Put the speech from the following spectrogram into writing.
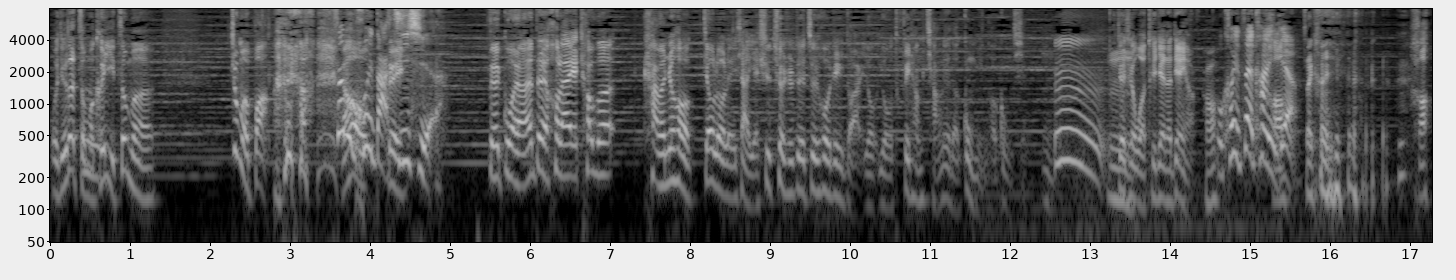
我觉得怎么可以这么、这么棒？这 然后么会打鸡血，对，果然对。后来超哥看完之后交流了一下，也是确实对最后这一段有有非常强烈的共鸣和共情。嗯，嗯，嗯这是我推荐的电影。好我，可以再看一遍。再看一遍。好，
